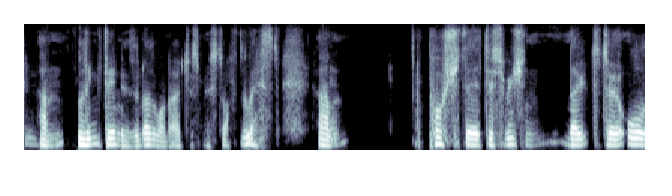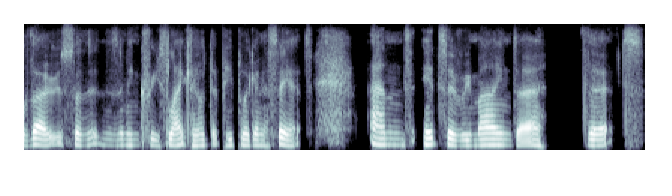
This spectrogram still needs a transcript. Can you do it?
Mm-hmm. Um, LinkedIn is another one I just missed off the list. Um, push the distribution note to all of those so that there's an increased likelihood that people are going to see it. And it's a reminder that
